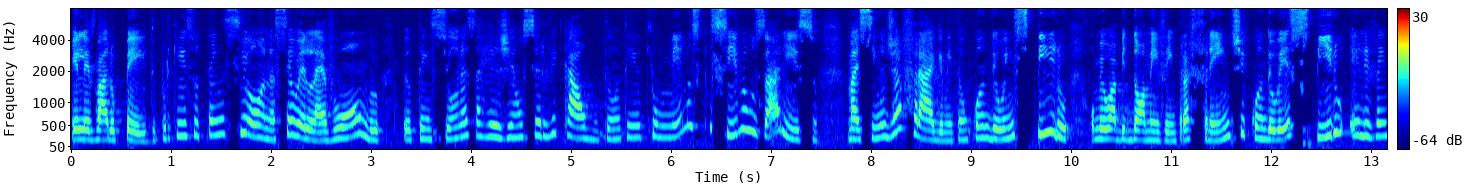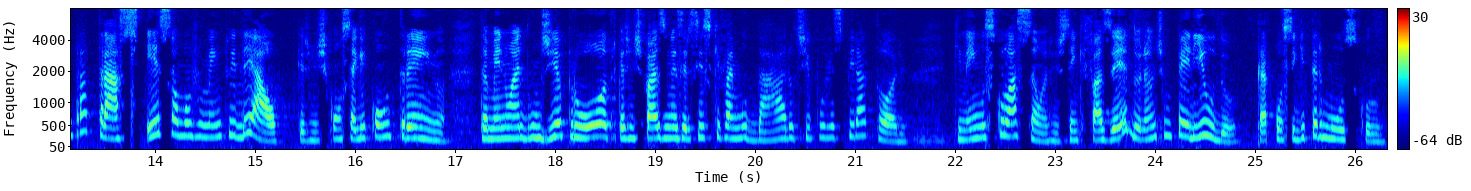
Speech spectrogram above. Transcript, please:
elevar o peito, porque isso tensiona. Se eu elevo o ombro, eu tensiono essa região cervical. Então, eu tenho que o menos possível usar isso, mas sim o diafragma. Então, quando eu inspiro, o meu abdômen vem para frente, quando eu expiro, ele vem para trás. Esse é o movimento ideal, que a gente consegue com o treino. Também não é de um dia para o outro que a gente faz um exercício que vai mudar o tipo respiratório que nem musculação, a gente tem que fazer durante um período para conseguir ter músculo.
